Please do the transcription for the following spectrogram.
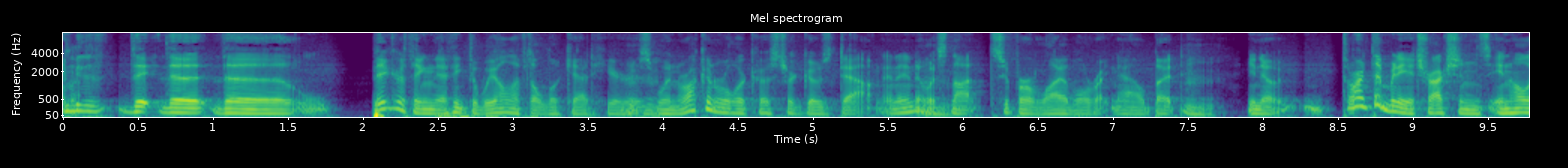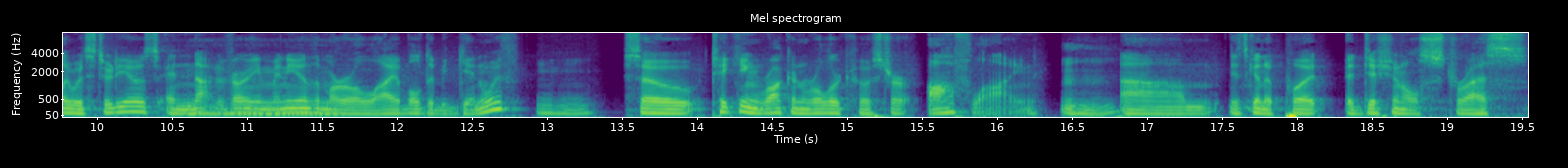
I mean, the the the bigger thing that I think that we all have to look at here is when Rock and Roller Coaster goes down, and I know it's not super reliable right now, but you know there aren't that many attractions in Hollywood Studios, and not very many of them are reliable to begin with. So taking Rock and Roller Coaster offline um, is going to put additional stress.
